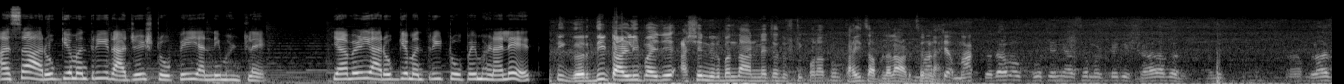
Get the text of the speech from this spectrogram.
असं आरोग्यमंत्री राजेश टोपे यांनी म्हटलंय. यावेळी आरोग्यमंत्री टोपे म्हणालेत ती गर्दी टाळली पाहिजे असे निर्बंध आणण्याच्या दृष्टिकोनातून काहीच आपल्याला अडचण नाही. सदाभाऊ खोत यांनी असं म्हटलं की शाळा बंद म्हणजे क्लास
